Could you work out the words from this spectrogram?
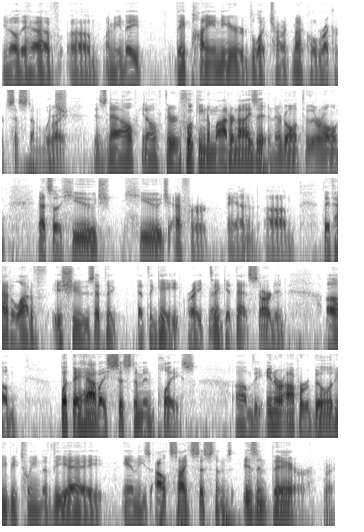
You know, they have. Um, I mean, they they pioneered the electronic medical record system, which Right. Is now. You know, they're looking to modernize it, and they're going through their own. That's a huge, huge effort, and um, they've had a lot of issues at the at the gate, right, to get that started. Um, but they have a system in place. Um, the interoperability between the VA and these outside systems isn't there. Right.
